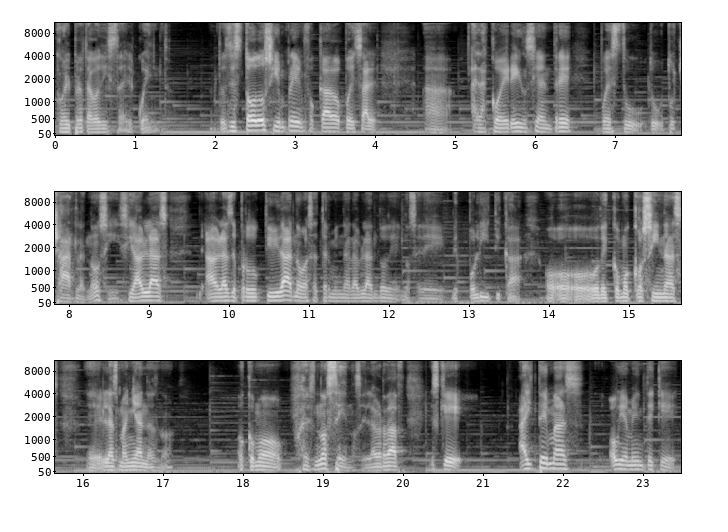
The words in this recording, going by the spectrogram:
con el protagonista del cuento? Entonces todo siempre enfocado pues al, a, la coherencia entre pues tu, tu, charla, ¿no? Si, si hablas, hablas de productividad, no vas a terminar hablando de, no sé, de, política o, de cómo cocinas eh, las mañanas, ¿no? O como, pues no sé, no sé, la verdad es que hay temas, obviamente, que,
